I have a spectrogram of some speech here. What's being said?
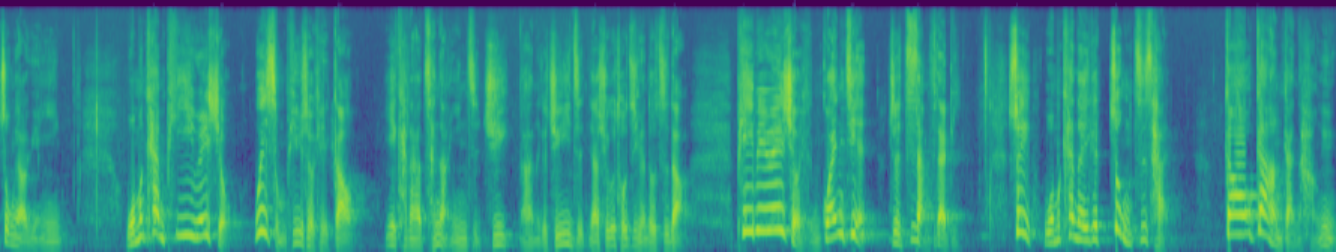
重要原因。我们看 P/E ratio，为什么 P/E ratio 可以高？因为看它的成长因子 G 啊，那个 G 因子，你要学过投资员都知道。P E ratio 很关键，就是资产负债比。所以我们看到一个重资产、高杠杆的航运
